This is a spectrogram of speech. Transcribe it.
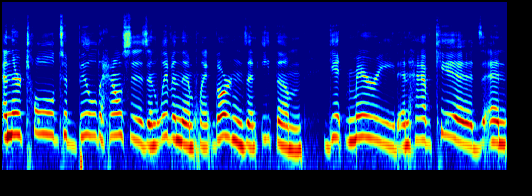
and they're told to build houses and live in them, plant gardens and eat them, get married and have kids and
